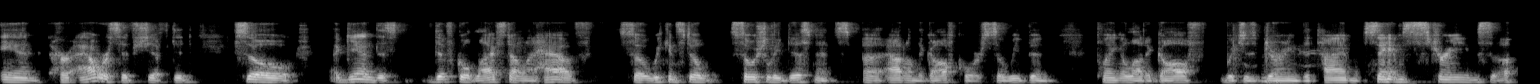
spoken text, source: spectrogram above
and her hours have shifted. So again, this difficult lifestyle I have, so we can still socially distance uh, out on the golf course. So we've been playing a lot of golf, which is during the time of Sam's stream. So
